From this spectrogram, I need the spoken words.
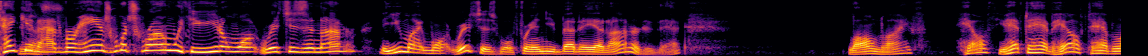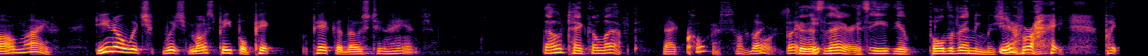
Take it out of her hands. What's wrong with you? You don't want riches and honor. Now you might want riches. Well, friend, you better add honor to that. Long life, health. You have to have health to have long life. Do you know which which most people pick pick of those two hands? They'll take the left, Of course, of But- course, because it's it- there. It's easy. You pull the vending machine. yeah, right. But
